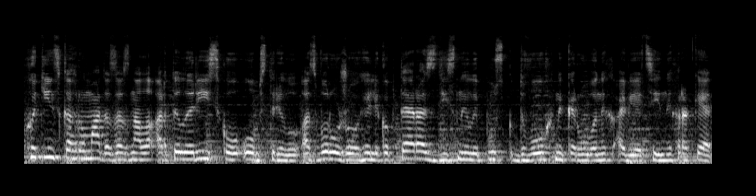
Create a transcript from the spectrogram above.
Хотінська громада зазнала артилерійського обстрілу, а з ворожого гелікоптера здійснили пуск двох некерованих авіаційних ракет.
